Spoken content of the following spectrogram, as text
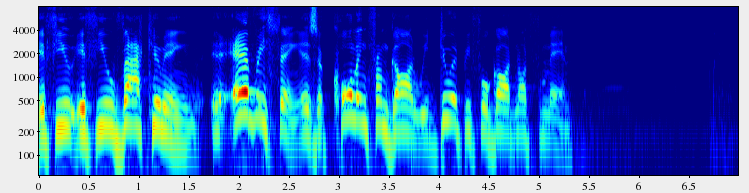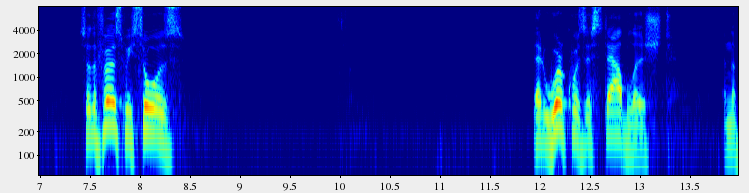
if you if you vacuuming, everything is a calling from God. We do it before God, not for man. So the first we saw is that work was established, and the,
